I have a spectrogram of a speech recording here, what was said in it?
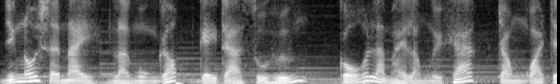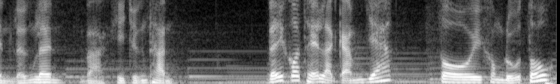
Những nỗi sợ này là nguồn gốc gây ra xu hướng cố làm hài lòng người khác trong quá trình lớn lên và khi trưởng thành. Đấy có thể là cảm giác tôi không đủ tốt,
